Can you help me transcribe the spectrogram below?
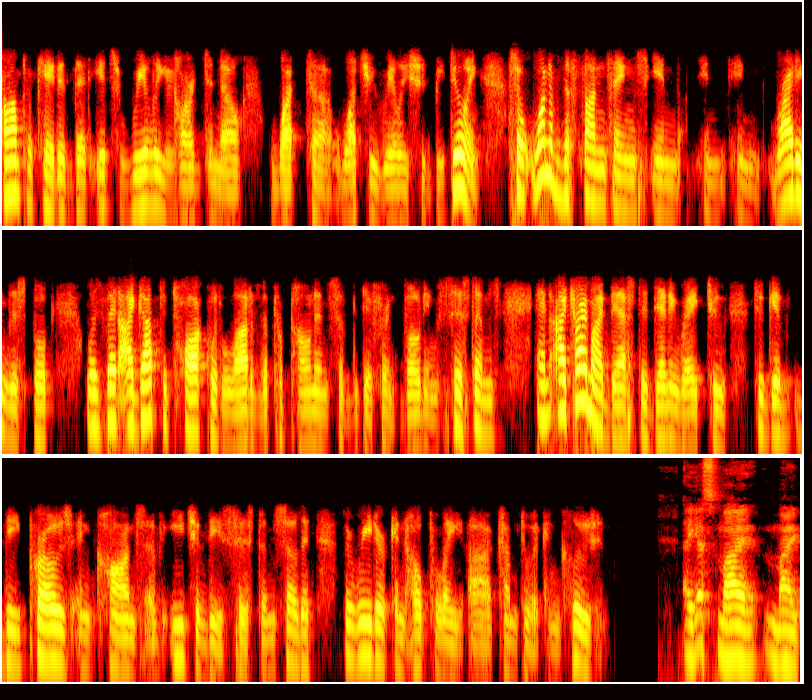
complicated that it's really hard to know what uh, what you really should be doing. So one of the fun things in, in in writing this book was that I got to talk with a lot of the proponents of the different voting systems, and I try my best at any rate to to give the pros and cons of each of these systems so that the reader can hopefully uh, come to a conclusion. I guess my my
